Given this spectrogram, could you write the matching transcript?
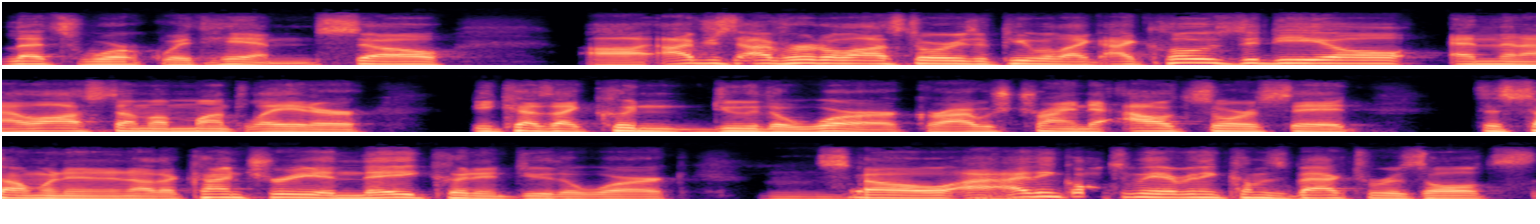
Let's work with him. So uh, I've just I've heard a lot of stories of people like I closed the deal and then I lost them a month later because I couldn't do the work or I was trying to outsource it to someone in another country and they couldn't do the work. Mm-hmm. So I, I, think ultimately everything comes back to results.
